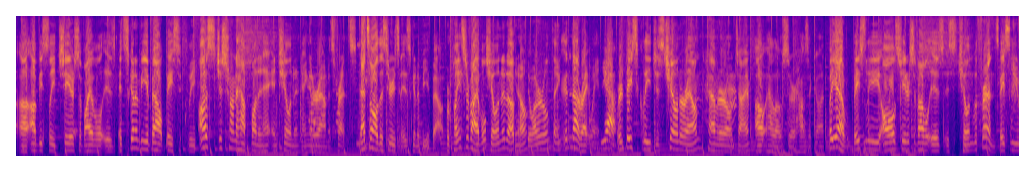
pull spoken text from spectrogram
Uh, obviously, Shader Survival is, it's going to be about basically us just trying to have fun and, and chilling and hanging around as friends. That's all this series is going to be about. We're playing Survival, chilling it up, you know, doing our own thing. Isn't that right, Wayne? Yeah. We're basically just chilling around, having our own time. Oh, hello, sir. How's it going? But yeah, basically all Shader Survival is, is chilling with friends. Basically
